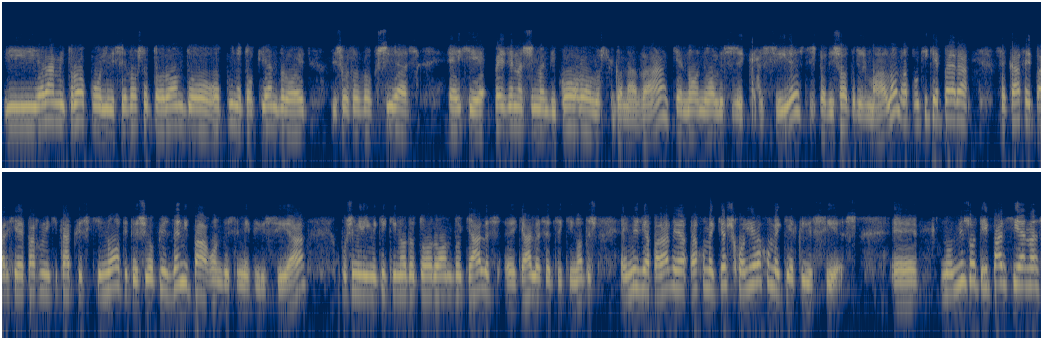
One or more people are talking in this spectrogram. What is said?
η Ιερά Μητρόπολης εδώ στο Τορόντο, όπου είναι το κέντρο της Ορθοδοξίας, έχει, παίζει ένα σημαντικό ρόλο στον Καναδά και ενώνει όλες τις εκκλησίες, τις περισσότερες μάλλον. Από εκεί και πέρα σε κάθε υπάρχει, υπάρχουν και κάποιες κοινότητες οι οποίες δεν υπάγονται στην εκκλησία, που είναι η ελληνική κοινότητα το Ρόντο και άλλες, ε, και άλλες έτσι, κοινότητες. Εμείς για παράδειγμα έχουμε και σχολεία, έχουμε και εκκλησίες. Ε, νομίζω ότι υπάρχει ένας,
